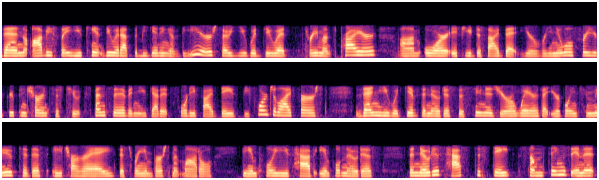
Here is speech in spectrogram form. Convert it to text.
then obviously you can't do it at the beginning of the year, so you would do it three months prior. Um, or if you decide that your renewal for your group insurance is too expensive and you get it 45 days before July 1st, then you would give the notice as soon as you're aware that you're going to move to this HRA, this reimbursement model. The employees have ample notice. The notice has to state some things in it.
